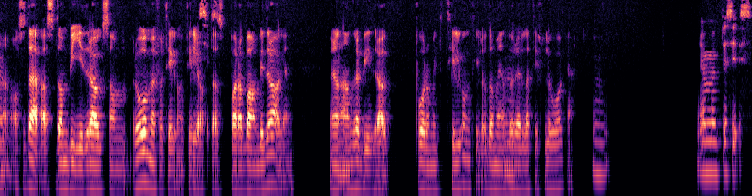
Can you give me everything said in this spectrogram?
Mm. och sådär. va. Så de bidrag som romer får tillgång till är oftast bara barnbidragen. Medan Mm. andra bidrag får de inte tillgång till och de är ändå Mm. relativt låga. Mm. Ja men precis.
